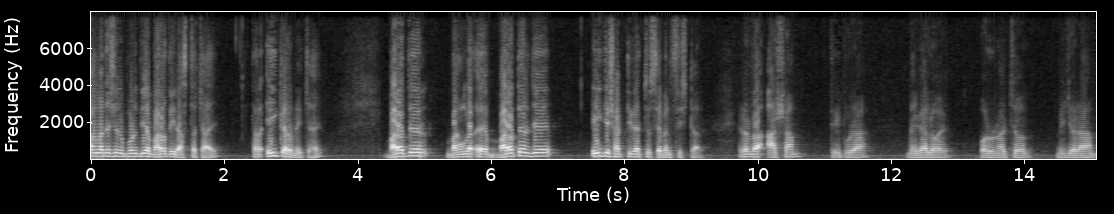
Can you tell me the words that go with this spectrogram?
বাংলাদেশের উপর দিয়ে ভারত এই রাস্তা চায়? তারা এই কারণে চায়, ভারতের বাংলা ভারতের যে এই যে সাতটি রাজ্য সেভেন সিস্টার এটা হলো আসাম ত্রিপুরা মেঘালয় অরুণাচল মিজোরাম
